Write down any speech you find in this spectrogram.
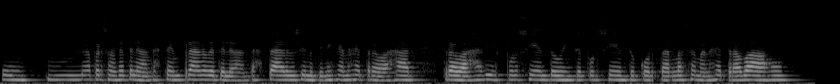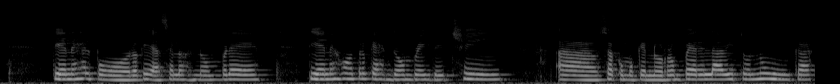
una persona que te levantas temprano, que te levantas tarde, si no tienes ganas de trabajar, trabajas 10%, 20%, cortar las semanas de trabajo. Tienes el pomodoro que ya se los nombré. Tienes otro que es Don't Break the Chain, ah, o sea, como que no romper el hábito nunca.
